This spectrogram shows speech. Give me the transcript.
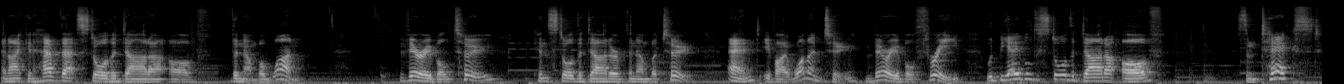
and I can have that store the data of the number 1. variable 2 can store the data of the number 2. And if I wanted to, variable 3 would be able to store the data of some text.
